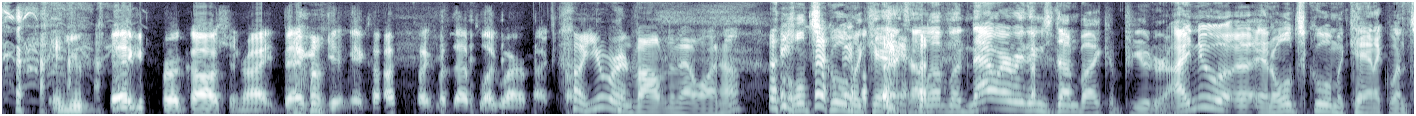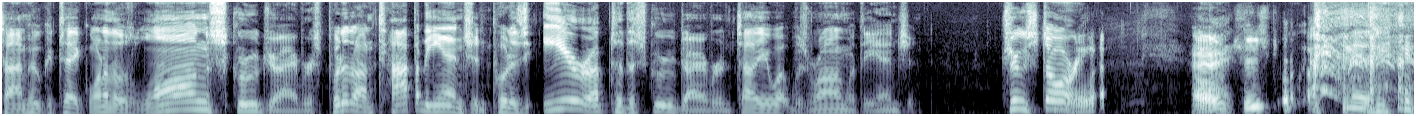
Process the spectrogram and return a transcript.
and you're begging for a caution, right? Begging, get me a caution. Like put that plug wire back. On. Oh, you were involved in that one, huh? old school mechanics. I love it. Now everything's done by computer. I knew a, an old school mechanic one time who could take one of those long screwdrivers, put it on top of the engine, put his ear up to the screwdriver, and tell you what was wrong with the engine. True story. Right. true story.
